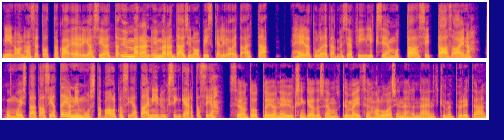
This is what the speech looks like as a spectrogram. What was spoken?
niin onhan se totta kai eri asia, että mm. ymmärrän, ymmärrän täysin opiskelijoita, että heillä tulee tämmöisiä fiiliksiä, mutta sitten taas aina, kun muistaa, että asiat ei ole niin mustavalkoisia tai niin yksinkertaisia. Se on totta jo, niin yksinkertaisia, mutta kyllä mä itse haluaisin nähdä näin, että kyllä me pyritään,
